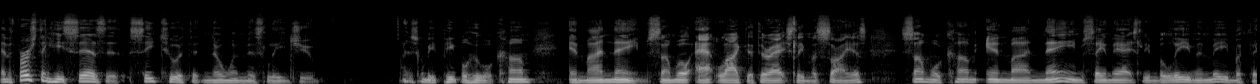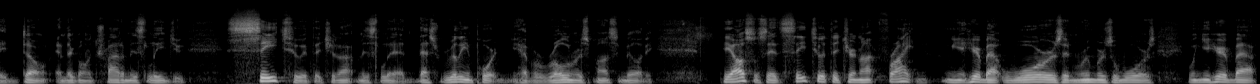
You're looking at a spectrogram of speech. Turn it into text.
And the first thing he says is, See to it that no one misleads you. There's going to be people who will come in my name. Some will act like that they're actually messiahs. Some will come in my name saying they actually believe in me, but they don't. And they're going to try to mislead you. See to it that you're not misled. That's really important. You have a role and responsibility. He also said, see to it that you're not frightened. When you hear about wars and rumors of wars, when you hear about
